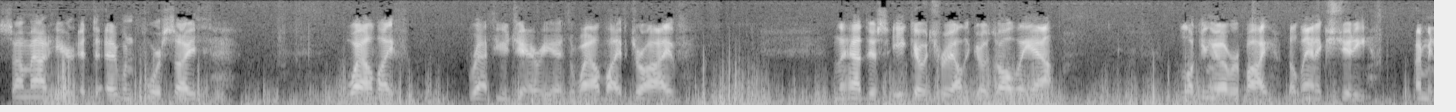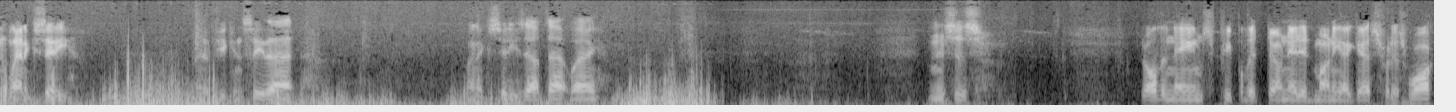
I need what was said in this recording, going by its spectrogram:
So I'm out here at the Edwin Forsythe Wildlife Refuge area, the Wildlife Drive. And they have this eco trail that goes all the way out, looking over by Atlantic City. I mean Atlantic City. And if you can see that, Atlantic City's out that way. And this is all the names, people that donated money, I guess, for this walk.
